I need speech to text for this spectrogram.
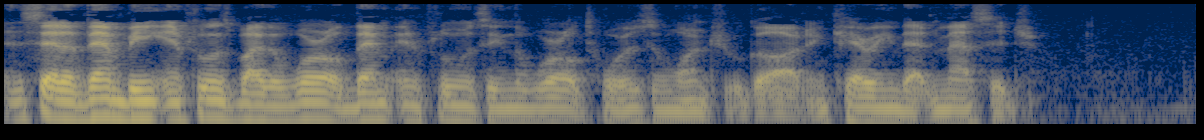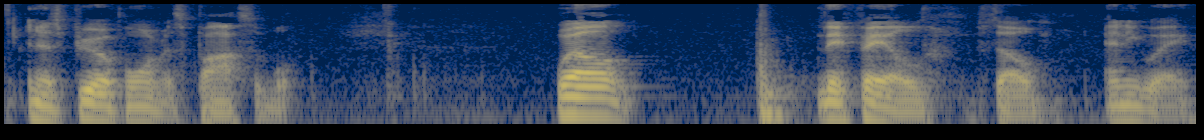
instead of them being influenced by the world, them influencing the world towards the one true God and carrying that message in as pure a form as possible. Well, they failed. So anyway,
